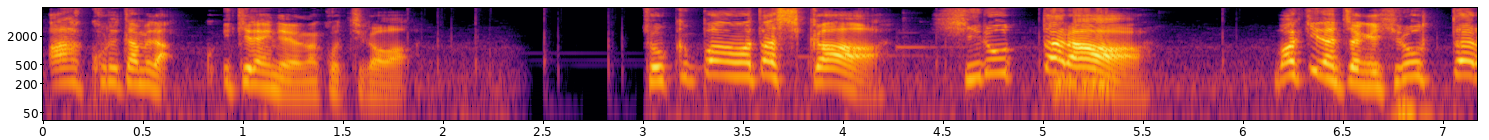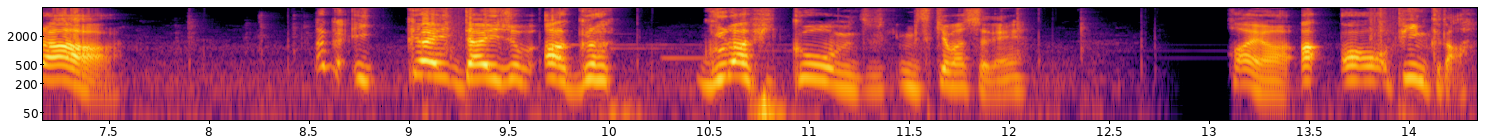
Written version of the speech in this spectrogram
あ、これダメだ。いけないんだよな、こっち側。食パンは確か、拾ったら、マキナちゃんが拾ったら、なんか一回大丈夫。あ、グラ、グラフィックを見つけましたね。はいはい。あ、あ、ピンクだ。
